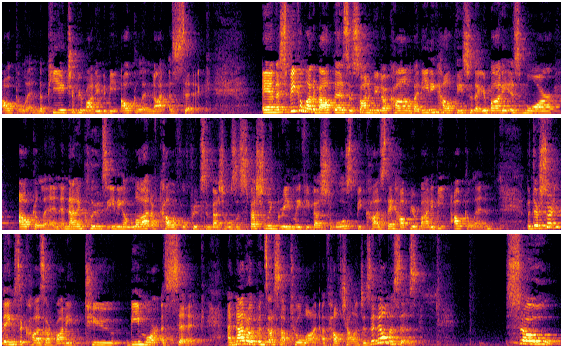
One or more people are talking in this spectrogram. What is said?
alkaline, the pH of your body to be alkaline, not acidic. And I speak a lot about this at sanaview.com about eating healthy so that your body is more alkaline, and that includes eating a lot of colorful fruits and vegetables, especially green leafy vegetables, because they help your body be alkaline. But there's certain things that cause our body to be more acidic, and that opens us up to a lot of health challenges and illnesses. So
